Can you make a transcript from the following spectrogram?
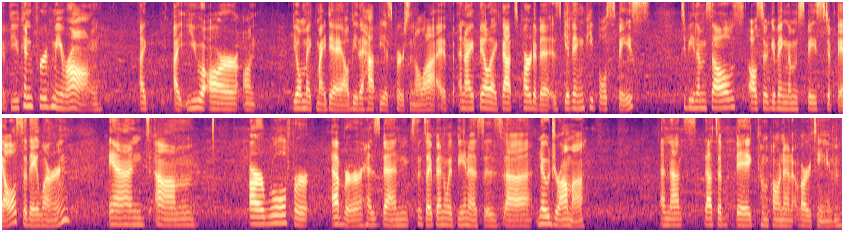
If you can prove me wrong, I, I, you are on, you'll make my day. I'll be the happiest person alive. And I feel like that's part of it is giving people space to be themselves, also giving them space to fail so they learn. And um, our rule forever has been, since I've been with Venus, is uh, no drama. And that's that's a big component of our team.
